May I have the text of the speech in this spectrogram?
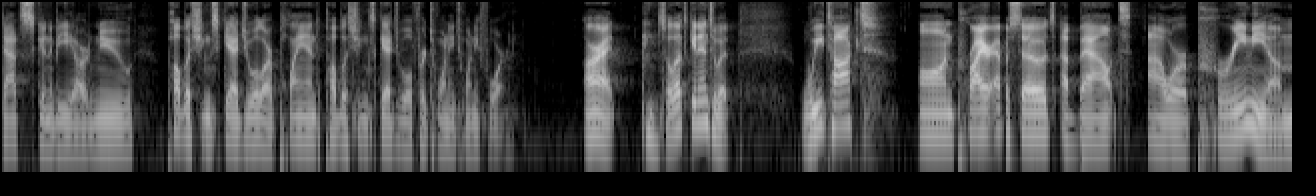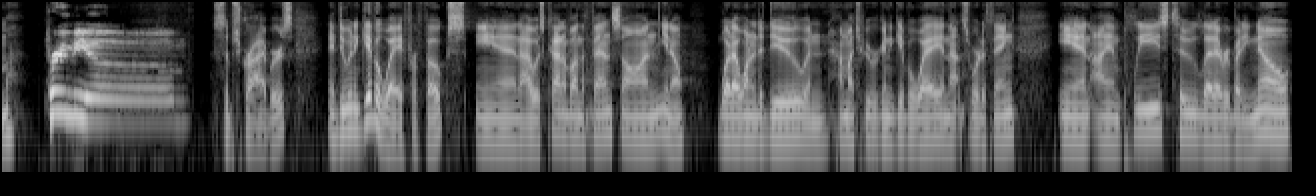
that's going to be our new publishing schedule, our planned publishing schedule for 2024. All right, so let's get into it. We talked on prior episodes about our premium premium subscribers and doing a giveaway for folks and I was kind of on the fence on, you know, what I wanted to do and how much we were going to give away and that sort of thing. And I am pleased to let everybody know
